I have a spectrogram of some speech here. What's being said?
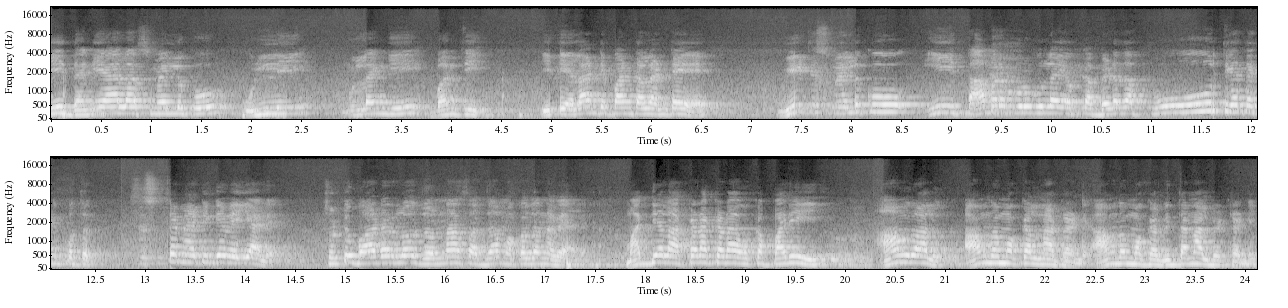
ఈ ధనియాల స్మెల్కు ఉల్లి ముల్లంగి బంతి ఇవి ఎలాంటి పంటలు అంటే వీటి స్మెల్కు ఈ తామర పురుగుల యొక్క బెడద పూర్తిగా తగ్గిపోతుంది. సిస్టమేటిక్గా వేయాలి. చుట్టూ బార్డర్లో జొన్న సజ్జ మొక్కజొన్న వేయాలి. మధ్యలో అక్కడక్కడ ఒక పది ఆముదాలు ఆముదం మొక్కలు నాటండి. ఆముదం మొక్కలు విత్తనాలు పెట్టండి.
